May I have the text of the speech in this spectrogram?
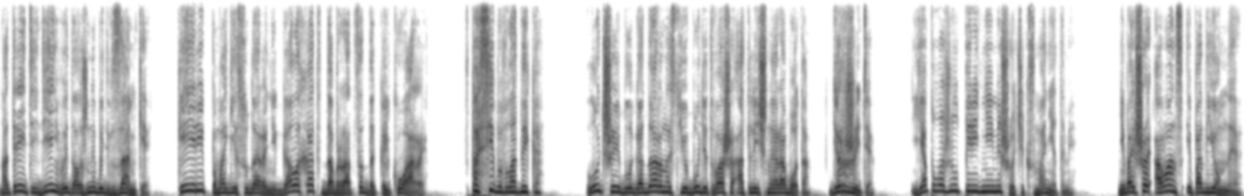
На третий день вы должны быть в замке. Кейри, помоги сударыне Галахат добраться до Калькуары. Спасибо, владыка. Лучшей благодарностью будет ваша отличная работа. Держите. Я положил перед ней мешочек с монетами. Небольшой аванс и подъемные.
